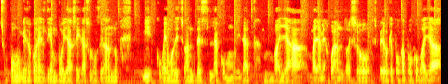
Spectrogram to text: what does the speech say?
supongo que eso con el tiempo ya se irá solucionando y como ya hemos dicho antes, la comunidad vaya vaya mejorando. Eso espero que poco a poco vaya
